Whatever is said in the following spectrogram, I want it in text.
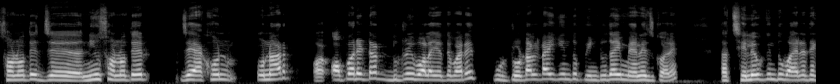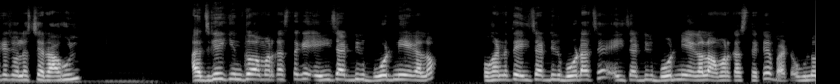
সনতের যে নিউ সনতের যে এখন ওনার অপারেটর দুটোই বলা যেতে পারে। টোটালটাই কিন্তু পিন্টুদাই ম্যানেজ করে। তার ছেলেও কিন্তু বাইরে থেকে চলে এসছে রাহুল। আজকেই কিন্তু আমার কাছ থেকে এইচ আরডির বোর্ড নিয়ে গেল। ওখানেতে এইচ আরডির বোর্ড আছে এইচ আরডির বোর্ড নিয়ে গেল আমার কাছ থেকে বাট ওগুলো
